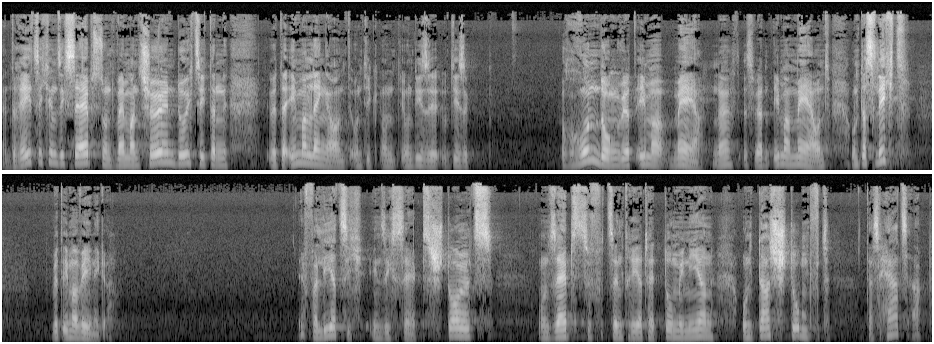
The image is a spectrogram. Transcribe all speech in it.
Er dreht sich in sich selbst und wenn man schön durchzieht, dann wird er immer länger und, und, die, und, und diese, und diese Rundung wird immer mehr. Ne? Es werden immer mehr und, und das Licht wird immer weniger. Er verliert sich in sich selbst. Stolz und Selbstzentriertheit dominieren und das stumpft das Herz ab.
